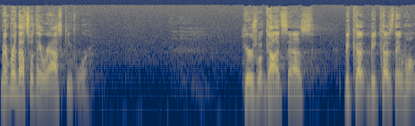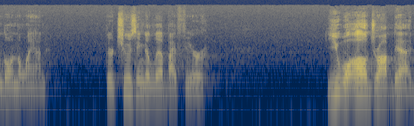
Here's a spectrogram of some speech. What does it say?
Remember, that's what they were asking for. Here's what God says: because because they won't go in the land, they're choosing to live by fear. You will all drop dead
